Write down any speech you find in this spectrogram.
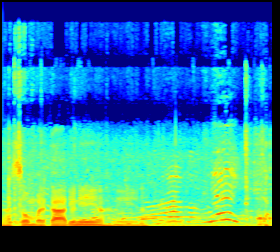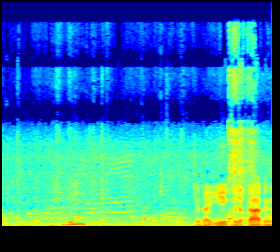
นะสมบรรยากาศอยู่นี่นะนี่นะก็ได้อีกบรรยากาศหนึ่ง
